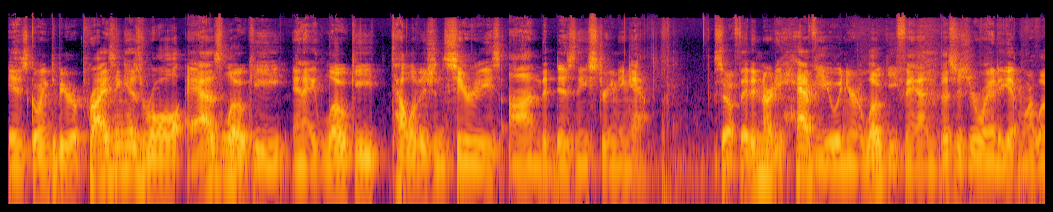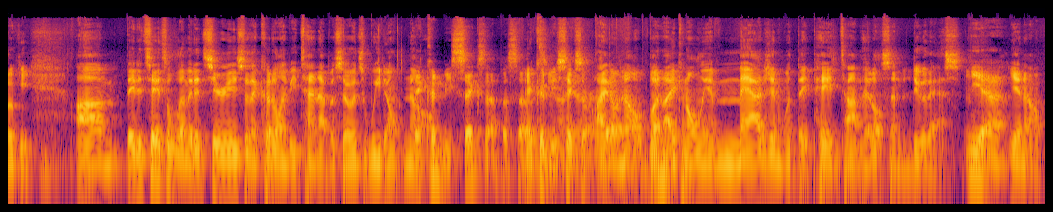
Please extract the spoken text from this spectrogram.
is going to be reprising his role as Loki in a Loki television series on the Disney streaming app. So if they didn't already have you and you're a Loki fan, this is your way to get more Loki. Um, they did say it's a limited series, so that could only be ten episodes. We don't know. It could be six episodes. It could be know, six. I don't know, but I Mhm. can only imagine what they paid Tom Hiddleston to do this. Yeah. You know.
